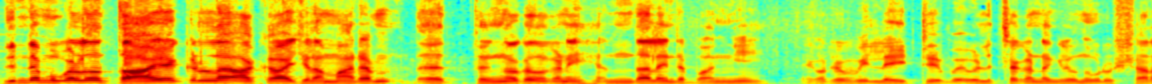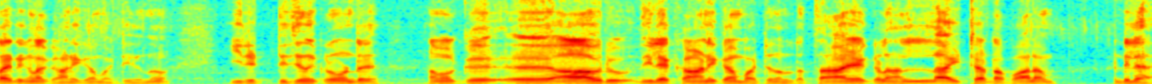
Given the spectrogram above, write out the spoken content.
ഇതിന്റെ മുകളിൽ നിന്ന് താഴേക്കുള്ള ആ കാഴ്ച ആ മരം തെങ്ങൊക്കെ നോക്കണേ എന്തായാലും അതിന്റെ ഭംഗി. കുറച്ച് ലൈറ്റ് വെളിച്ചമൊക്കെ ഉണ്ടെങ്കിൽ ഒന്നും കൂടി ഉഷാറായിട്ട് നിങ്ങളെ കാണിക്കാൻ പറ്റിയിരുന്നു. ഇരുട്ടിച്ച് നിൽക്കുന്നതുകൊണ്ട് നമുക്ക് ആ ഒരു ഇതിലെ കാണിക്കാൻ പറ്റുന്നുണ്ട്. താഴേക്കുള്ള നല്ല ഐറ്റാട്ടോ പാലം. കണ്ടില്ലേ?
